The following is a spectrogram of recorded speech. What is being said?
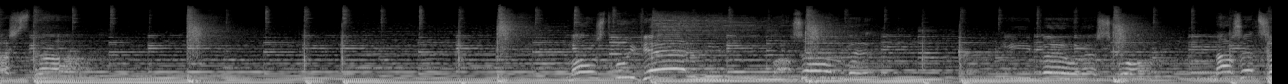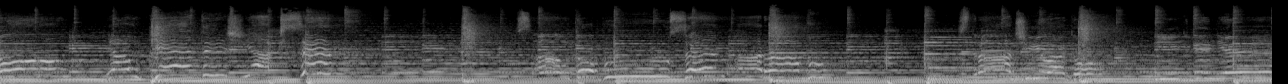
aż strach. Mąż twój wierny, porządek i pełne szkło. Narzeczoną miał kiedyś jak sen Z autobusem Arabu. Straciła go nigdy nie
